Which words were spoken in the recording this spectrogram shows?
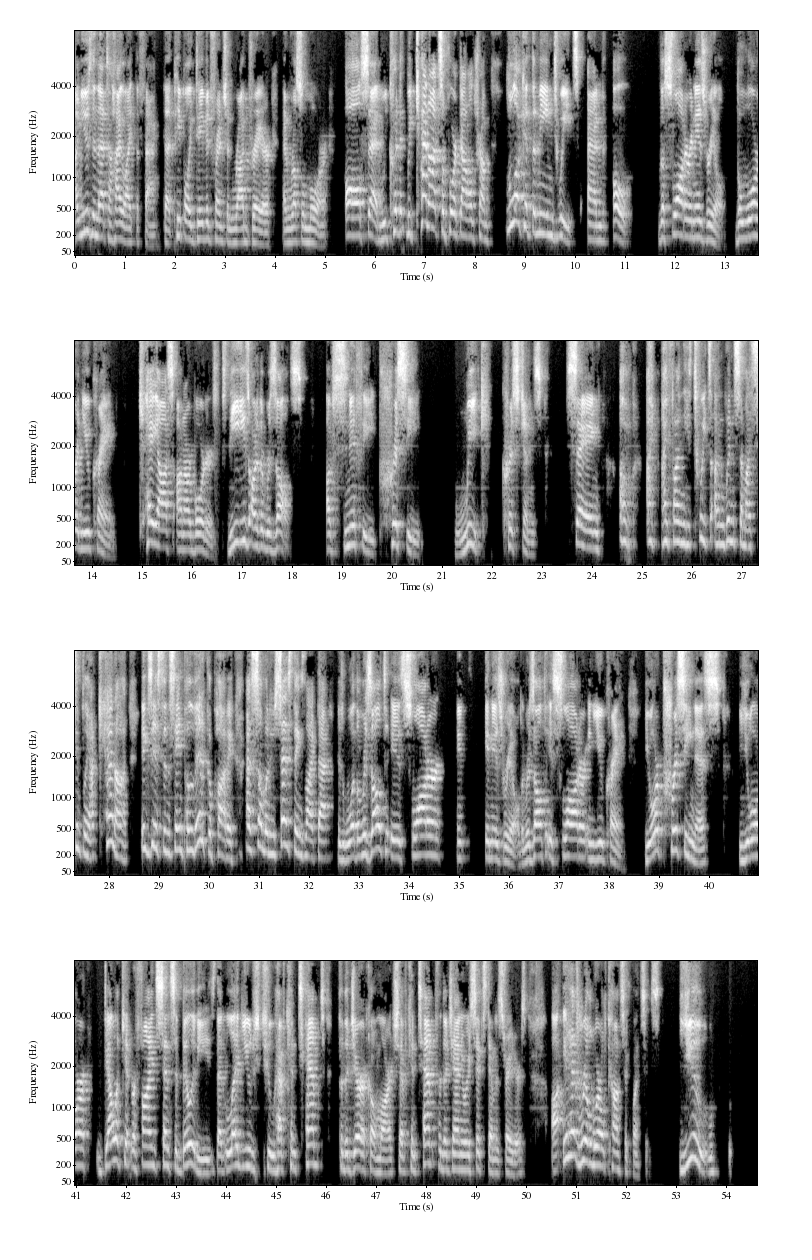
I'm using that to highlight the fact that people like David French and Rod Dreher and Russell Moore all said we could we cannot support Donald Trump. Look at the mean tweets and oh, the slaughter in Israel, the war in Ukraine, chaos on our borders. These are the results of sniffy, prissy, weak Christians saying, Oh, I, I find these tweets unwinsome. I simply, I cannot exist in the same political party as someone who says things like that. Is well, the result is slaughter in, in Israel. The result is slaughter in Ukraine. Your prissiness, your delicate, refined sensibilities that led you to have contempt for the Jericho March, have contempt for the January 6th demonstrators. Uh, it has real world consequences. You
